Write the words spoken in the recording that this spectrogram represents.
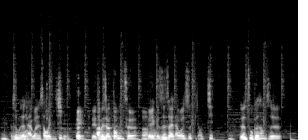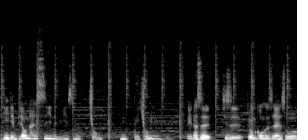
嗯。可是我们在台湾稍微近，对对，他们叫动车，对。可是，在台湾是比较近。嗯。可是主客场制第一点比较难适应的原因，是因为球迷。嗯。对，球迷的原因。对，但是其实对我们工程师来说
